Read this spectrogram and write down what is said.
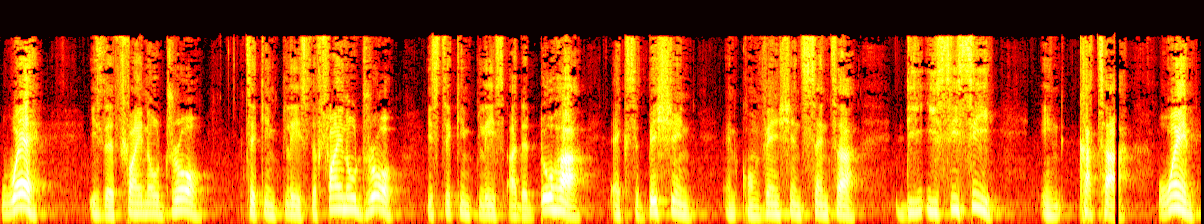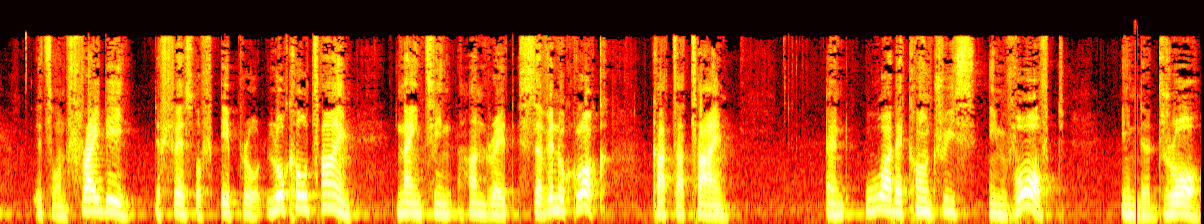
Where is the final draw taking place? The final draw is taking place at the Doha Exhibition and Convention Center, DECC, in Qatar. When? It's on Friday, the 1st of April, local time, 1900, 7 o'clock, Qatar time. And who are the countries involved in the draw?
